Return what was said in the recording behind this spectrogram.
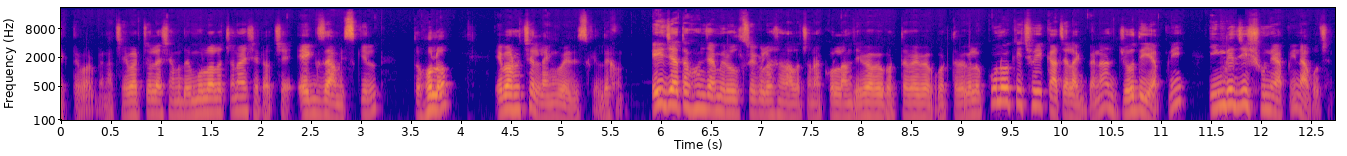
দেখতে পারবেন। আচ্ছা এবার চলে আসে আমাদের মূল আলোচনায়, সেটা হচ্ছে এক্সাম স্কিল তো হলো, এবার হচ্ছে ল্যাঙ্গুয়েজ স্কিল দেখুন, এই যে এতক্ষণ যে আমি রুলস রেগুলেশন আলোচনা করলাম, যেভাবে করতে হবে, এভাবে করতে হবে, এগুলো কোনো কিছুই কাজে লাগবে না যদি আপনি ইংরেজি শুনে আপনি না বোঝেন।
